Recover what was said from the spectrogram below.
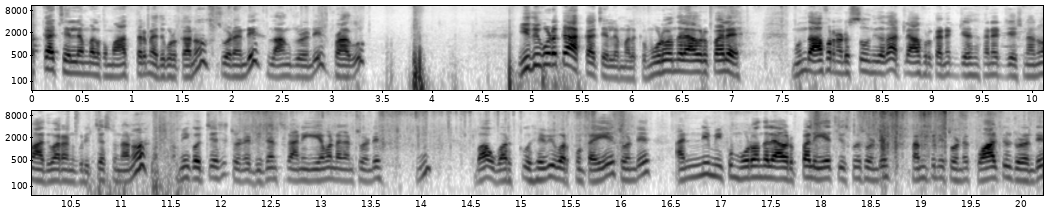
అక్క చెల్లెమ్మలకు మాత్రమే అది కొడుకాను చూడండి లాంగ్ చూడండి ఫ్రాగు. ఇది కూడా అక్క చెల్లెమ్మలకి మూడు వందల యాభై రూపాయలే. ముందు ఆఫర్ నడుస్తుంది కదా అట్లే ఆఫర్ కనెక్ట్ చేసి కనెక్ట్ చేసినాను ఆదివారానికి కూడా ఇచ్చేస్తున్నాను. మీకు వచ్చేసి చూడండి డిజైన్స్ కానీ ఏమన్నా కానీ చూడండి. బాగా వర్క్ హెవీ వర్క్ ఉంటాయి చూడండి. అన్నీ మీకు మూడు వందల యాభై రూపాయలు ఏది తీసుకుని చూడండి. కంపెనీ చూడండి క్వాలిటీలు చూడండి.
